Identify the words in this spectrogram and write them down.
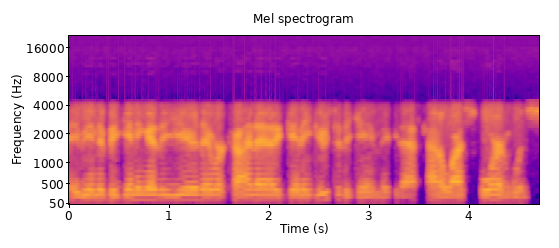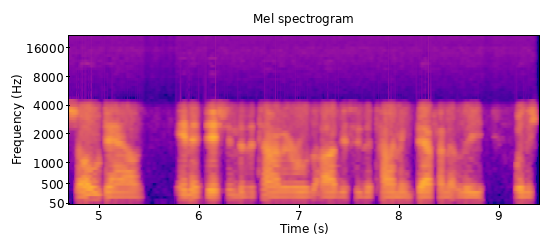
maybe in the beginning of the year they were kind of getting used to the game. Maybe that's kind of why scoring was so down. In addition to the timing rules, obviously the timing definitely was a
